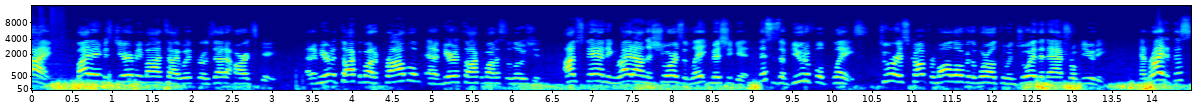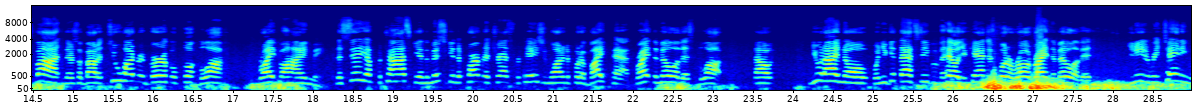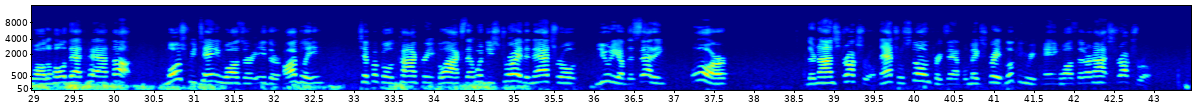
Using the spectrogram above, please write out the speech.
Hi, my name is Jeremy Monti with Rosetta Hardscapes, and I'm here to talk about a problem and I'm here to talk about a solution. I'm standing right on the shores of Lake Michigan. This is a beautiful place. Tourists come from all over the world to enjoy the natural beauty. And right at this spot, there's about a 200 vertical foot bluff right behind me. The city of Petoskey and the Michigan Department of Transportation wanted to put a bike path right in the middle of this bluff. Now, you and I know when you get that steep of a hill, you can't just put a road right in the middle of it. You need a retaining wall to hold that path up. Most retaining walls are either ugly, typical concrete blocks that would destroy the natural beauty of the setting, or they're non-structural. Natural stone, for example, makes great looking retaining walls that are not structural.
